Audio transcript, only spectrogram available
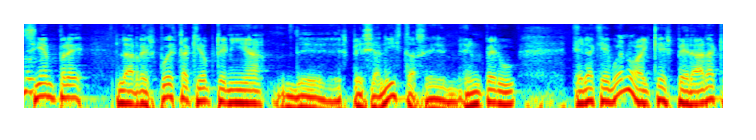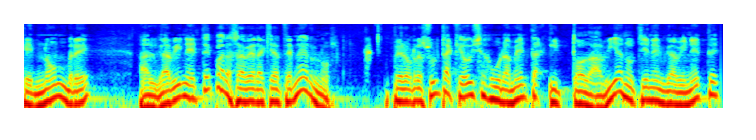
siempre la respuesta que obtenía de especialistas en, en Perú era que, bueno, hay que esperar a que nombre al gabinete para saber a qué atenernos. Pero resulta que hoy se juramenta y todavía no tiene el gabinete.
